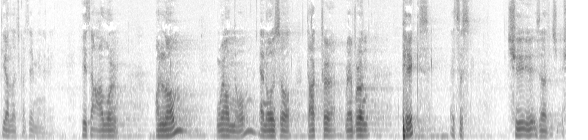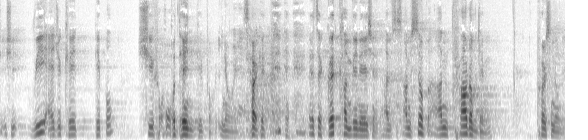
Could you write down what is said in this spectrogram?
Theological Seminary. He's our alum, well known, and also Dr. Reverend Peaks. It's a, she is a, she, she, we educate people she ordained people in a way. So it's a good combination. I'm, I'm so I'm proud of them personally,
